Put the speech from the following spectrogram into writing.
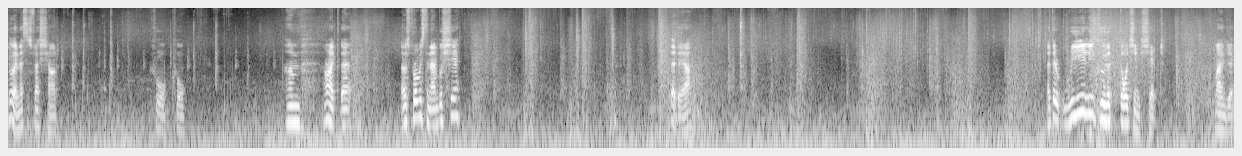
Oh, and that's an Estus Flask shard. Cool, cool. Um, alright, uh, I was promised an ambush here. There they are. And they're really good at dodging shit. Mind you.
